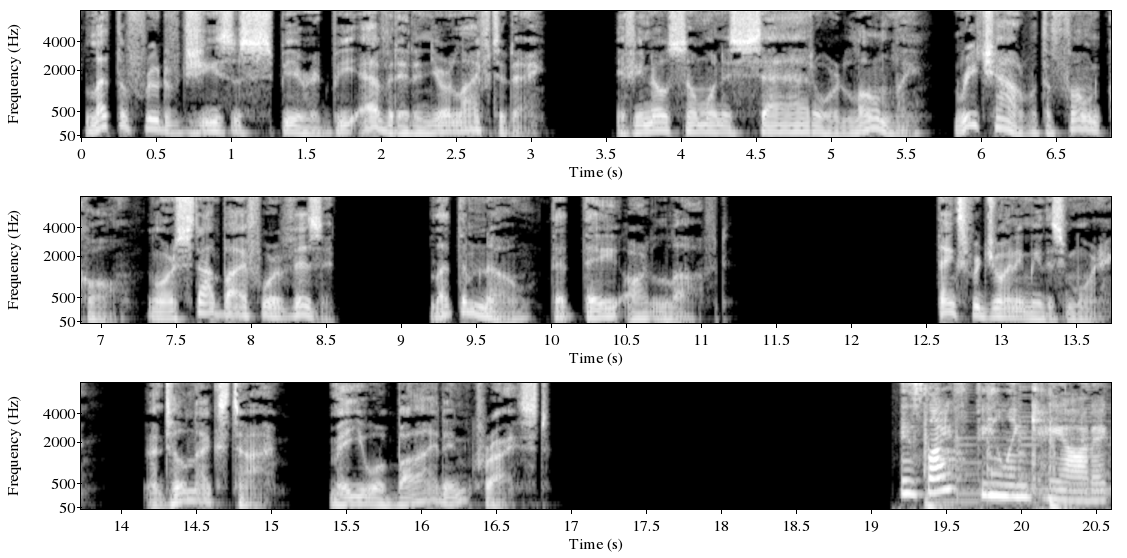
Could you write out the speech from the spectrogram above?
Let the fruit of Jesus' Spirit be evident in your life today. If you know someone is sad or lonely, reach out with a phone call or stop by for a visit. Let them know that they are loved. Thanks for joining me this morning. Until next time, may you abide in Christ. Is life feeling chaotic?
